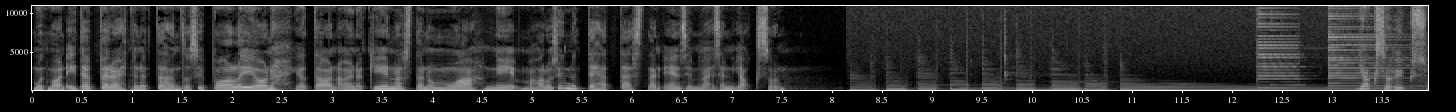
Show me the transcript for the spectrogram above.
mutta mä oon itse perehtynyt tähän tosi paljon ja tämä on aina kiinnostanut mua, niin mä halusin nyt tehdä tästä ensimmäisen jakson. Jakso 1.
